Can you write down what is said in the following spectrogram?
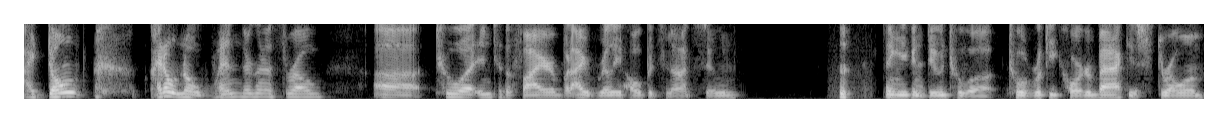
I don't, I don't know when they're gonna throw uh, Tua into the fire, but I really hope it's not soon. thing you can do to a to a rookie quarterback is throw him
